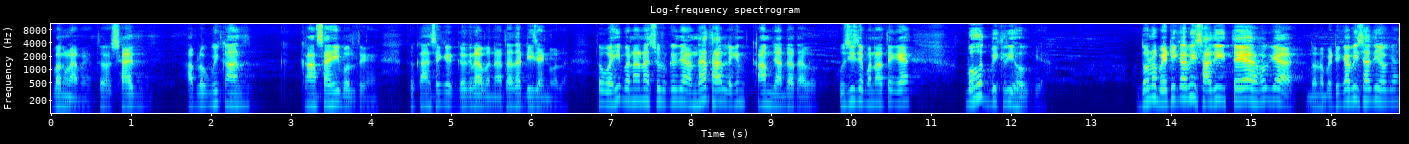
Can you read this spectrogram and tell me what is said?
बंगला में। तो शायद आप लोग भी कांसा ही बोलते हैं। तो कांसे के गगरा बनाता था डिज़ाइन वाला। तो वही बनाना शुरू कर दिया। अंधा था, लेकिन काम जानता था वो। उसी से बनाते गया। बहुत बिक्री हो गया। दोनों बेटी का भी शादी तैयार हो गया। दोनों बेटी का भी शादी हो गया।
